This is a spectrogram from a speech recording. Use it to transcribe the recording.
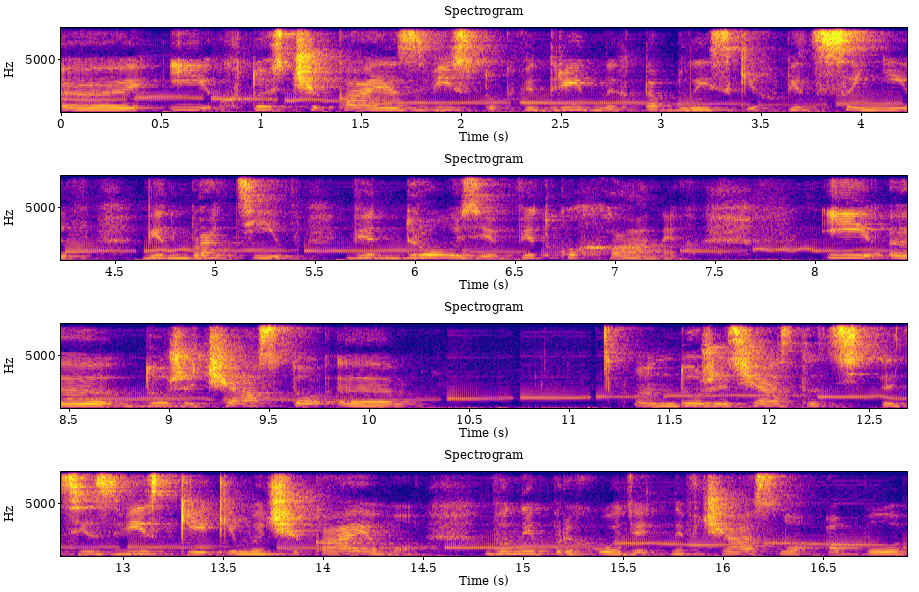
Е, І хтось чекає звісток від рідних та близьких, від синів, від братів, від друзів, від коханих. І дуже часто, дуже часто ці- звістки, які ми чекаємо, вони приходять невчасно або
